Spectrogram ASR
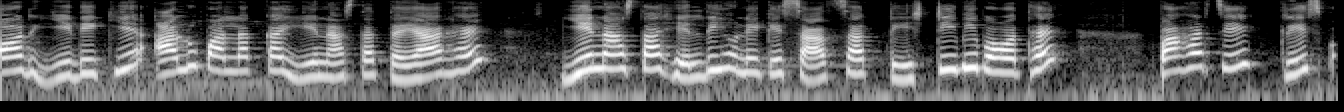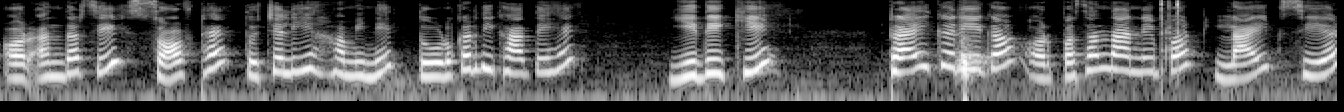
और ये देखिए, आलू पालक का ये नाश्ता तैयार है। ये नाश्ता हेल्दी होने के साथ साथ टेस्टी भी बहुत है। बाहर से क्रिस्प और अंदर से सॉफ्ट है। तो चलिए हम इन्हें तोड़कर दिखाते हैं। ये देखिए, ट्राई करिएगा और पसंद आने पर लाइक, शेयर,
